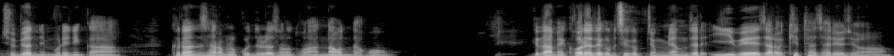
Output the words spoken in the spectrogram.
주변 인물이니까 그런 사람을 꼰질러서는 돈 안 나온다고. 그 다음에 거래대금 지급증명자료 이외의 자료, 기타 자료죠.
